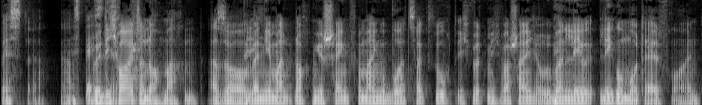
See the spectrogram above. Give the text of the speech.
Beste. Ja. Das Beste. Würde ich heute noch machen. Also Würde wenn jemand noch ein Geschenk für meinen Geburtstag sucht, ich würde mich wahrscheinlich auch über ein Le Lego-Modell freuen.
